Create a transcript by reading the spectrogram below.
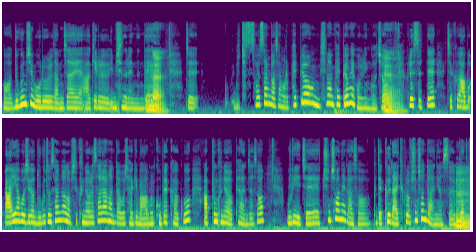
어 누군지 모를 남자의 아기를 임신을 했는데 네. 이제 설상가상으로 폐병 심한 폐병에 걸린 거죠. 예. 그랬을 때 이제 그 아버, 아이 아버지가 누구든 상관없이 그녀를 사랑한다고 자기 마음을 고백하고 아픈 그녀 옆에 앉아서 우리 이제 춘천에 가서 그제 그 나이트클럽 춘천도 아니었어요. 그러니까 음.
